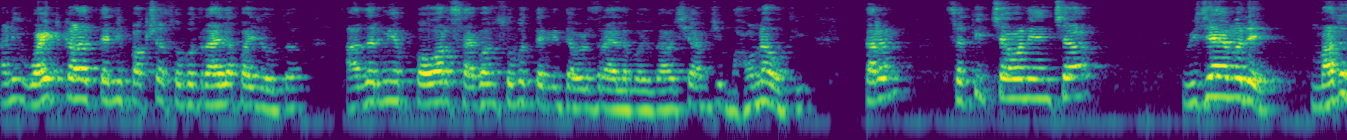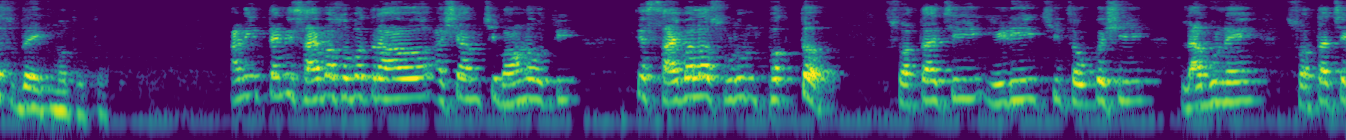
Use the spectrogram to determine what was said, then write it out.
आणि वाईट काळात त्यांनी पक्षासोबत राहायला पाहिजे होतं. आदरणीय पवार साहेबांसोबत त्यांनी त्यावेळेस राहायला पाहिजे होतं. अशी आमची भावना होती. कारण सतीश चव्हाण यांच्या विजयामध्ये माझं सुद्धा एक मत होतं. आणि त्यांनी साहेबासोबत राहावं अशी आमची भावना होती. ते साहेबाला सोडून फक्त स्वतःची ईडीची चौकशी लागू नये स्वतःचे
